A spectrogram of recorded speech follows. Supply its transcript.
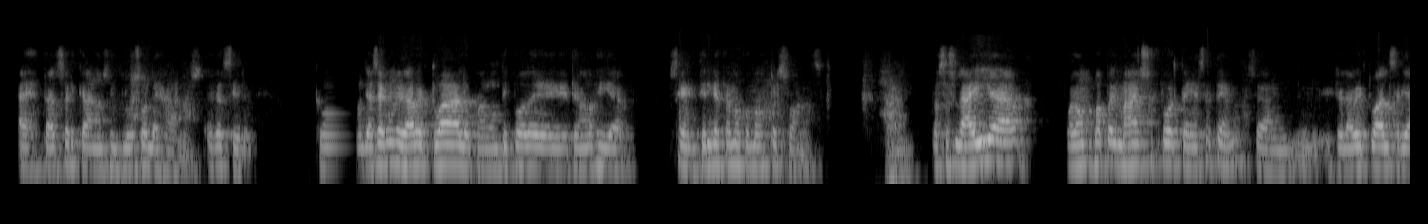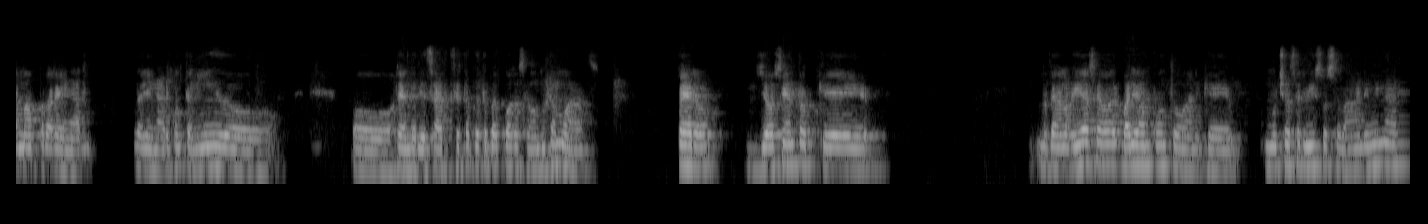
a estar cercanos, incluso lejanos. Es decir, con, ya sea con realidad virtual o con algún tipo de tecnología, sentir que estamos con más personas. Entonces, la IA juega un papel más de soporte en ese tema. O sea, en realidad virtual sería más para rellenar, rellenar contenido o renderizar cierto tipo de cosas según tú te muevas. Pero yo siento que la tecnología se va, a llegar a un punto en el que muchos servicios se van a eliminar,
